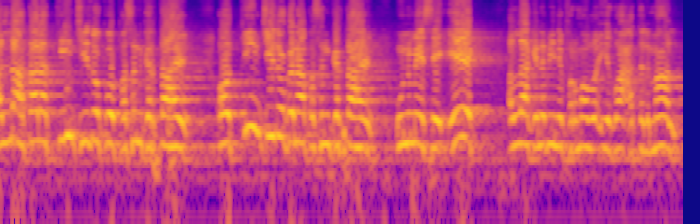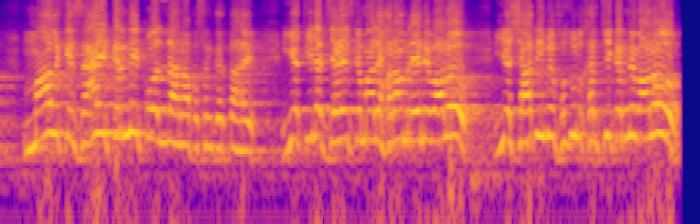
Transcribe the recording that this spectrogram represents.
اللہ تعالیٰ تین چیزوں کو پسند کرتا ہے اور تین چیزوں کو ناپسند کرتا ہے۔ ان میں سے ایک، اللہ کے نبی نے فرمایا اضاعت المال، مال کے ضائع کرنے کو اللہ ناپسند کرتا ہے۔ یہ تلک جہیز کے مال حرام لینے والوں، یہ شادی میں فضول خرچی کرنے والوں۔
